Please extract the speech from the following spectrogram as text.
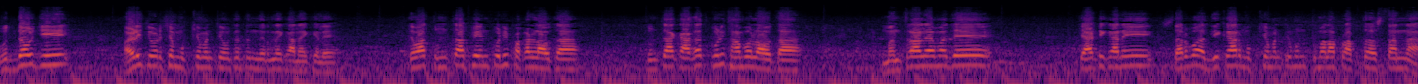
उद्धवजी अडीच वर्ष मुख्यमंत्री होते तर निर्णय का नाही केले? तेव्हा तुमचा पेन कोणी पकडला होता? तुमचा कागद कोणी थांबवला होता? मंत्रालयामध्ये त्या ठिकाणी सर्व अधिकार मुख्यमंत्री म्हणून तुम्हाला प्राप्त असताना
